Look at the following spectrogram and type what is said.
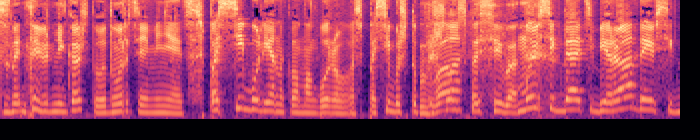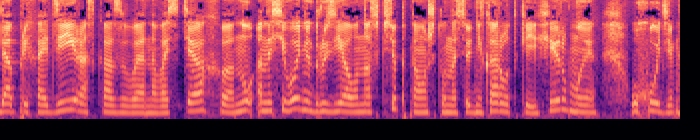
знать наверняка, что Удмуртия меняется. Спасибо, Ульяна Колмогорова, спасибо, что пришла. Вам спасибо. Мы всегда тебе рады, всегда приходи, рассказывай о новостях. Ну, а на сегодня, друзья, у нас все, потому что у нас сегодня короткий эфир, мы уходим.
